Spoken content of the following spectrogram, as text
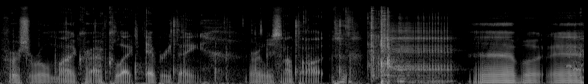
First rule in Minecraft, collect everything. Or at least I thought. uh, but, eh.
